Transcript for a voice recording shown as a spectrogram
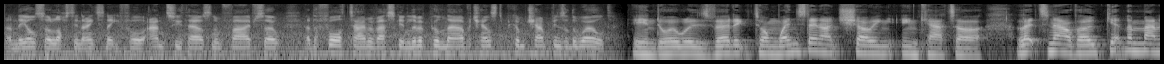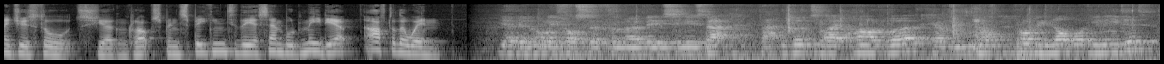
and they also lost in 1984 and 2005. So at the fourth time of asking, Liverpool now have a chance to become champions of the world. Ian Doyle with his verdict on Wednesday night showing in Qatar. Let's now though get the manager's thoughts. Jurgen Klopp's been speaking to the assembled media after the win. And Ollie Foster from uh, BBC News. That that looks like hard work. Um, not, probably not what you needed.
